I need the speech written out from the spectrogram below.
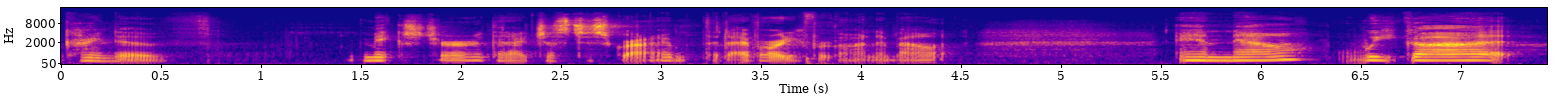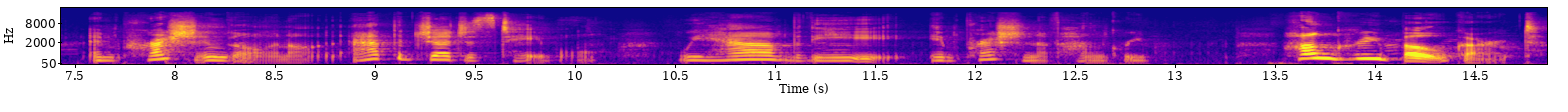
kind of mixture that I just described that I've already forgotten about. And now we got impression going on at the judges table. We have the impression of hungry hungry Bogart.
